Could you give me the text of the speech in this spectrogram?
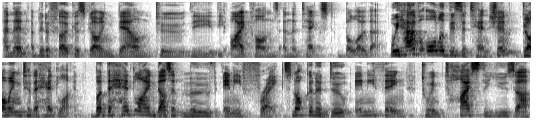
and then a bit of focus going down to the, the icons and the text below that. We have all of this attention going to the headline, but the headline doesn't move any freight. It's not gonna do anything to entice the user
